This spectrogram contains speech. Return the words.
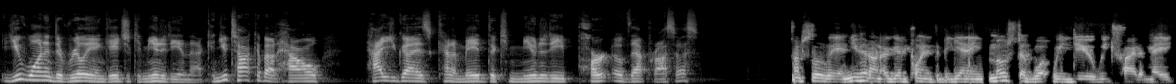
you wanted to really engage the community in that. Can you talk about how how you guys kind of made the community part of that process? Absolutely and you hit on a good point at the beginning. Most of what we do we try to make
